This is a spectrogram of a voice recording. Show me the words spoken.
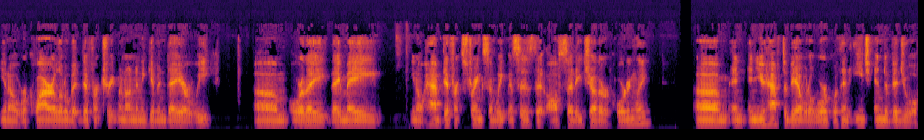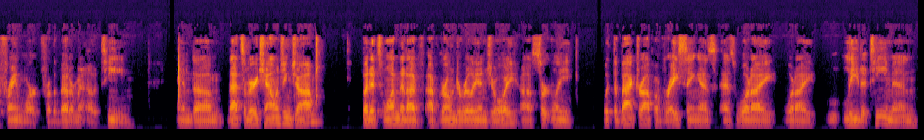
you know require a little bit different treatment on any given day or week. Um, or they they may you know have different strengths and weaknesses that offset each other accordingly. Um, and and you have to be able to work within each individual framework for the betterment of the team. And um, that's a very challenging job but it's one that I've I've grown to really enjoy. Uh, certainly with the backdrop of racing as as what I what I lead a team in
